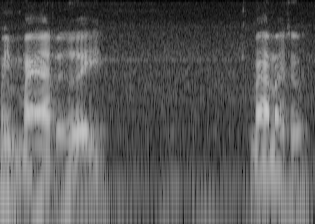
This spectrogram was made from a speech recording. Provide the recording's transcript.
ไม่มาเลย มาหน่อยเถอะ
